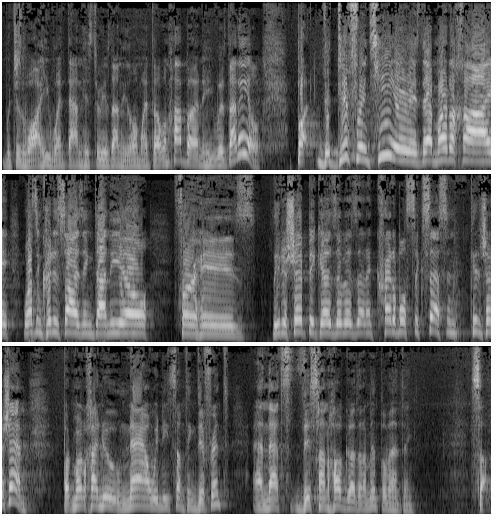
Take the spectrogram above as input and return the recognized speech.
which is why he went down history as Daniel and went to Olam Haba and he was Daniel. But the difference here is that Mordechai wasn't criticizing Daniel for his leadership because it was an incredible success in Kiddush Hashem. But Mordechai knew now we need something different, and that's this Hanhaga that I'm implementing. So,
